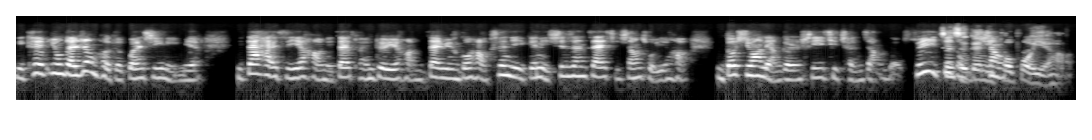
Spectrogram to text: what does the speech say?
你可以用在任何的关系里面，你带孩子也好，你带团队也好，你带员工好，甚至你跟你先生在一起相处也好，你都希望两个人是一起成长的。所以这种跟你婆婆也好。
